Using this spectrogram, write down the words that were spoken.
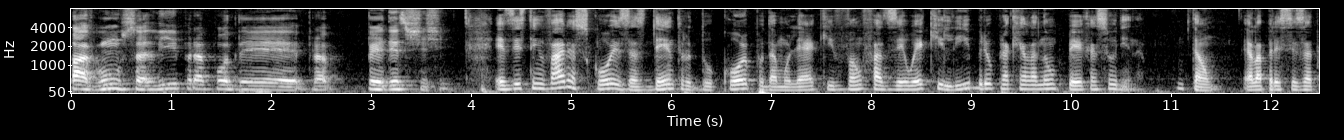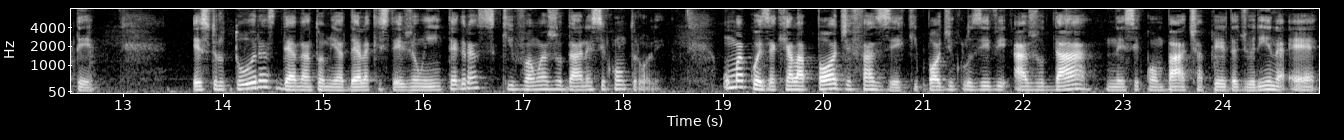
bagunça ali para poder pra perder esse xixi? Existem várias coisas dentro do corpo da mulher que vão fazer o equilíbrio para que ela não perca essa urina. Então, ela precisa ter estruturas de anatomia dela que estejam íntegras, que vão ajudar nesse controle. Uma coisa que ela pode fazer, que pode inclusive ajudar nesse combate à perda de urina, é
